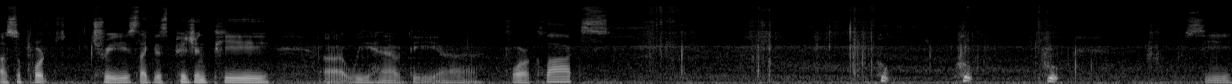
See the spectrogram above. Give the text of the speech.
uh, support trees like this pigeon pea. Uh, we have the four o'clocks. See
